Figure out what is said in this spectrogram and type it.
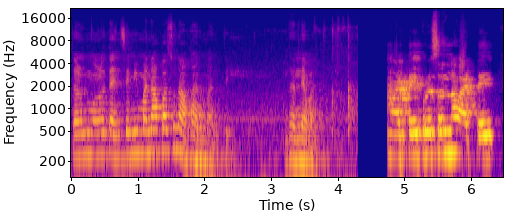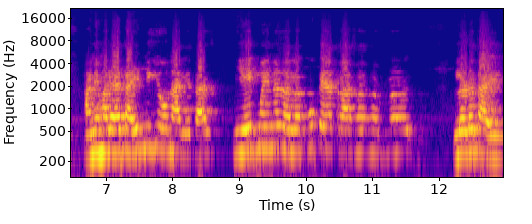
त्यामुळं त्यांचे मी मनापासून आभार मानते. धन्यवाद. वाटतंय प्रसन्न वाटतंय. आणि मला या ताईंनी घेऊन आलेत आज. मी एक महिना झाला खूप या त्रास लढत आहे.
